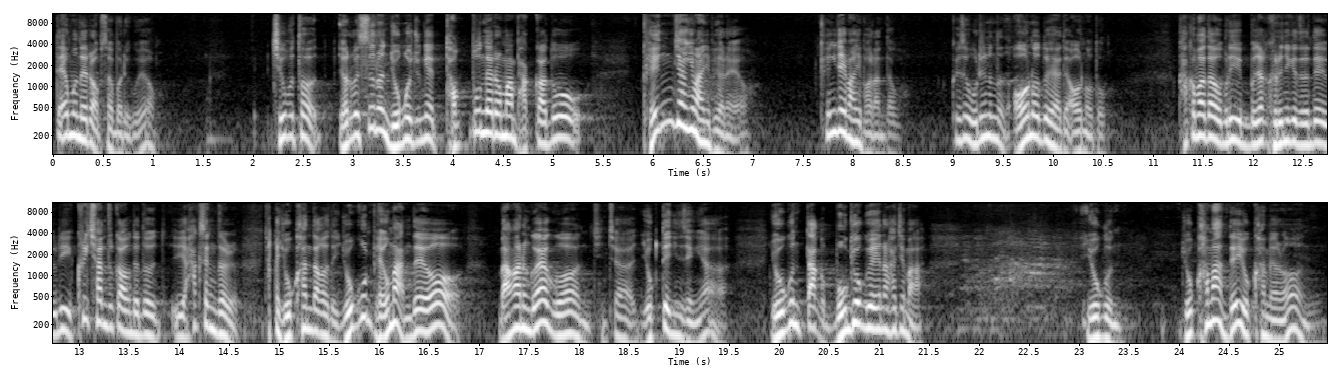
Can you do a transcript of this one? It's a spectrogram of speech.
때문에를 없애버리고요. 지금부터 여러분 쓰는 용어 중에 덕분에로만 바꿔도 굉장히 많이 변해요. 굉장히 많이 변한다고. 그래서 우리는 언어도 해야 돼, 언어도. 가끔마다 우리 뭐 그런 얘기 들었는데 우리 크리스찬들 가운데도 이 학생들 잠깐 욕한다고 하는데 욕은 배우면 안 돼요. 망하는 거야, 그건. 진짜 욕된 인생이야. 욕은 딱 목욕 외에는 하지 마. 욕은. 욕하면 안 돼, 욕하면은.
